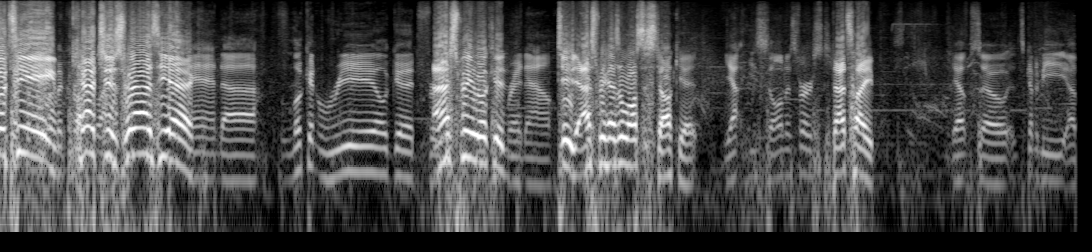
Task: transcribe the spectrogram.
blue team catches. Raziek. And uh, looking real good for Asprey looking, right now. dude. Asprey hasn't lost a stock yet. Yeah, he's still on his first. That's hype. Yep. So it's gonna be a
